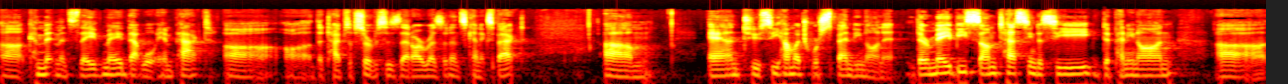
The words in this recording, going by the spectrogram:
uh, commitments they've made that will impact uh, uh, the types of services that our residents can expect. Um, and to see how much we're spending on it. There may be some testing to see, depending on uh,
